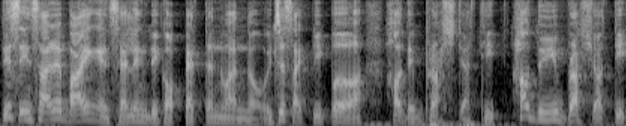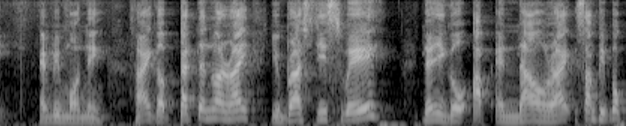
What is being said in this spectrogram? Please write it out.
This insider buying and selling, they got pattern one, no. It's just like people, uh, how they brush their teeth. How do you brush your teeth every morning? Right, got pattern one, right? You brush this way, then you go up and down, right? Some people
